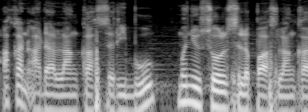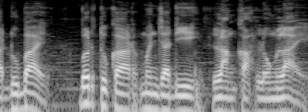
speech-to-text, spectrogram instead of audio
akan ada langkah seribu menyusul selepas langkah Dubai bertukar menjadi langkah Long Lai.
